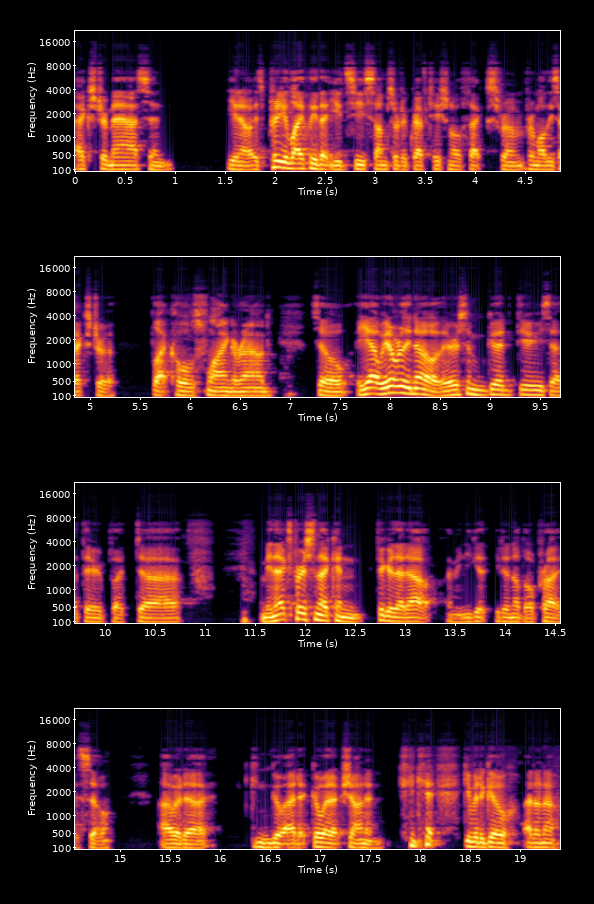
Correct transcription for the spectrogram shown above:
extra mass, and you know it's pretty likely that you'd see some sort of gravitational effects from from all these extra black holes flying around. So yeah, we don't really know. There are some good theories out there, but uh, I mean, the next person that can figure that out, I mean, you get you get a Nobel Prize. So I would uh, you can go at it, go at it, Sean, and give it a go. I don't know.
